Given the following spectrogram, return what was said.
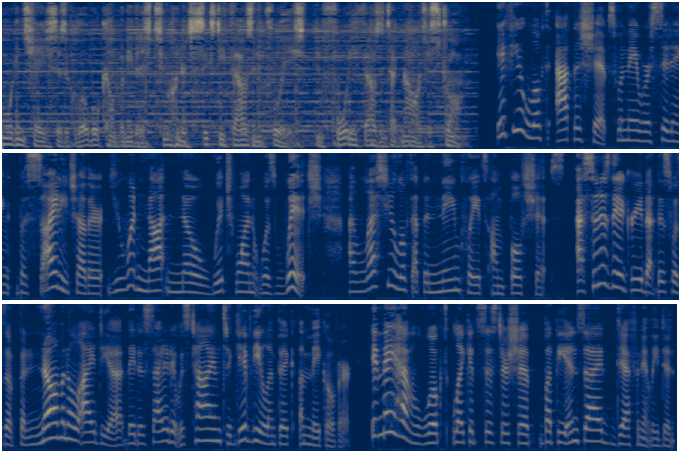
Morgan Chase is a global company that has 260,000 employees and 40,000 technologists strong. If you looked at the ships when they were sitting beside each other, you would not know which one was which unless you looked at the nameplates on both ships. As soon as they agreed that this was a phenomenal idea, they decided it was time to give the Olympic a makeover. It may have looked like its sister ship, but the inside definitely didn't.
